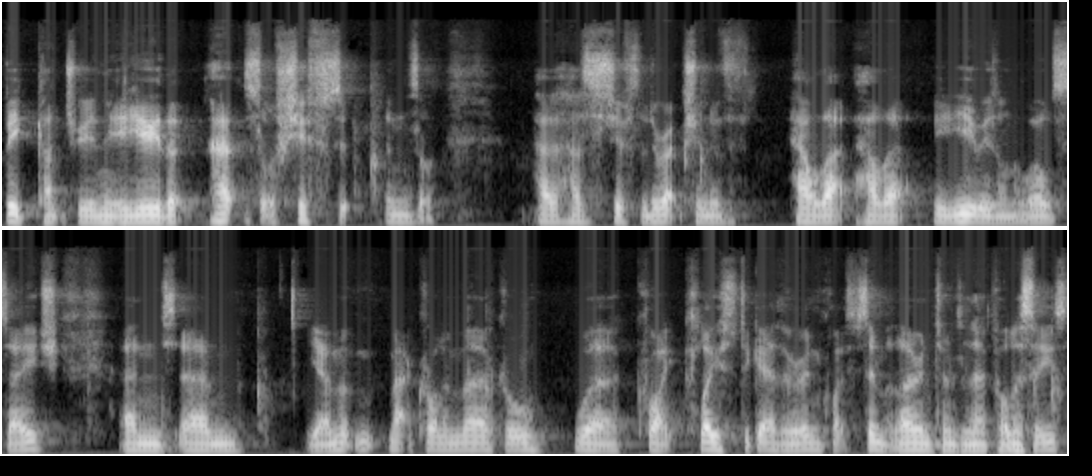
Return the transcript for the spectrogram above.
big country in the EU that sort of shifts and sort of has shifts the direction of how that how that EU is on the world stage. And um, yeah, M- Macron and Merkel were quite close together and quite similar in terms of their policies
